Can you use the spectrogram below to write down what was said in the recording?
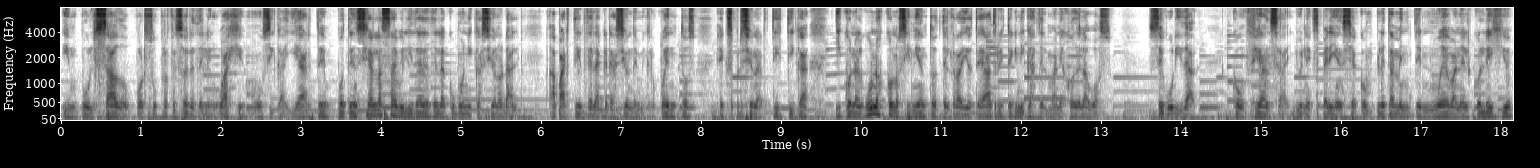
impulsado por sus profesores de lenguaje, música y arte, potenciar las habilidades de la comunicación oral a partir de la creación de microcuentos, expresión artística y con algunos conocimientos del radioteatro y técnicas del manejo de la voz seguridad, confianza y una experiencia completamente nueva en el colegio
